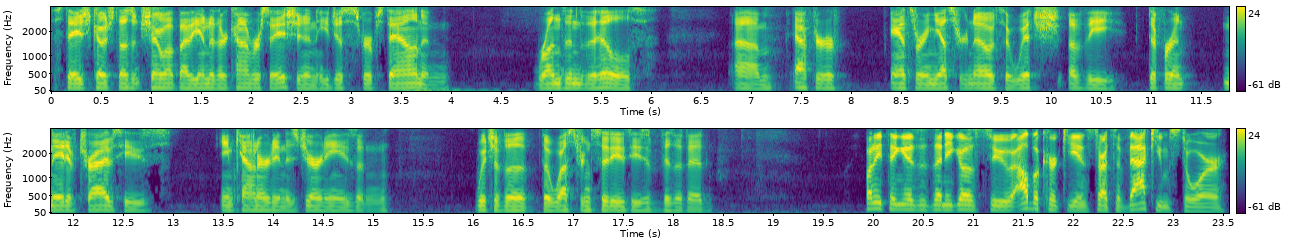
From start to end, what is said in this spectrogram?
the stagecoach doesn't show up by the end of their conversation and he just strips down and runs into the hills um, after answering yes or no to which of the different native tribes he's encountered in his journeys and which of the, the western cities he's visited. Funny thing is, is then he goes to Albuquerque and starts a vacuum store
